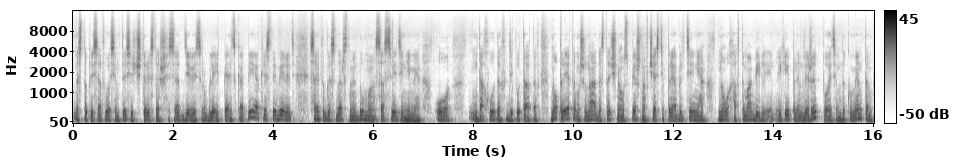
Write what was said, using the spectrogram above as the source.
158 тысяч 469 рублей 5 копеек, если верить сайту Государственной Думы со сведениями о доходах депутатов. Но при этом жена достаточно успешна в части приобретения новых автомобилей. Ей принадлежит по этим документам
